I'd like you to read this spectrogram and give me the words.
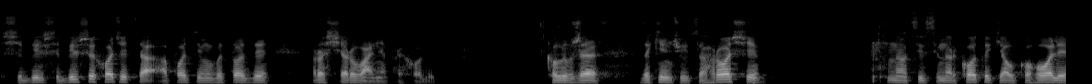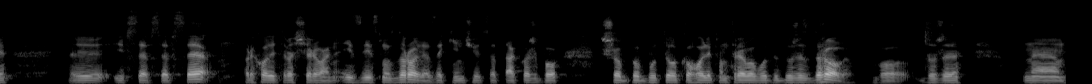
ще більше, більше хочеться, а потім в ітозі розчарування приходить. Коли вже закінчуються гроші на ці всі наркотики, алкоголі е, і все-все-все, приходить розчарування. І, звісно, здоров'я закінчується також, бо щоб бути алкоголіком, треба бути дуже здоровим, бо дуже е,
